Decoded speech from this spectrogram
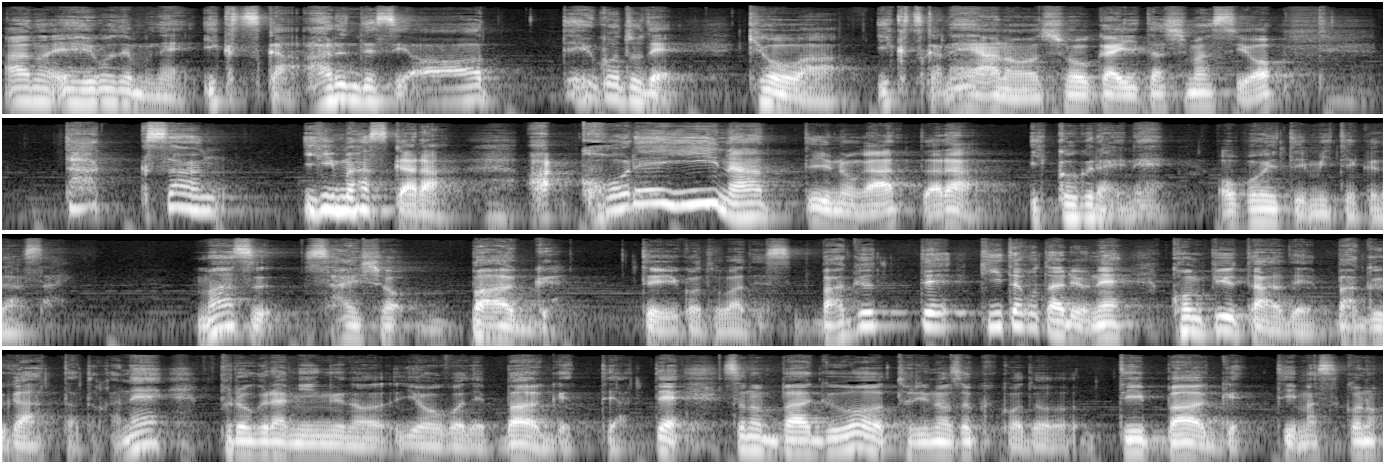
あの英語でもねいくつかあるんですよっていうことで今日はいくつかねあの紹介いたしますよ。くさん言いますからあこれいいなっていうのがあったら1個ぐらいね覚えてみてください。まず最初バグっていう言葉です。バグって聞いたことあるよね。コンピューターでバグがあったとかね。プログラミングの用語でバグってあってそのバグを取り除くことをディバグって言います。この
